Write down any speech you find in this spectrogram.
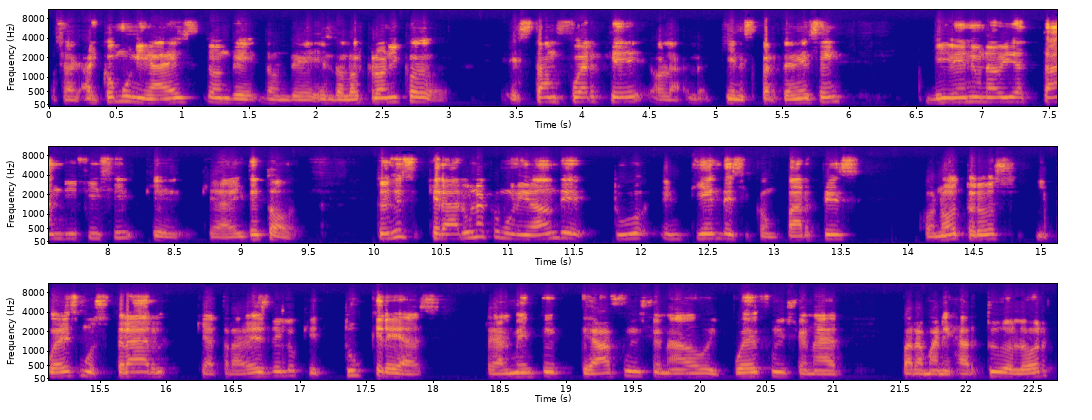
O sea, hay comunidades donde, donde el dolor crónico es tan fuerte, o quienes pertenecen viven una vida tan difícil que, hay de todo. Entonces, crear una comunidad donde tú entiendes y compartes con otros y puedes mostrar que a través de lo que tú creas realmente te ha funcionado y puede funcionar para manejar tu dolor,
